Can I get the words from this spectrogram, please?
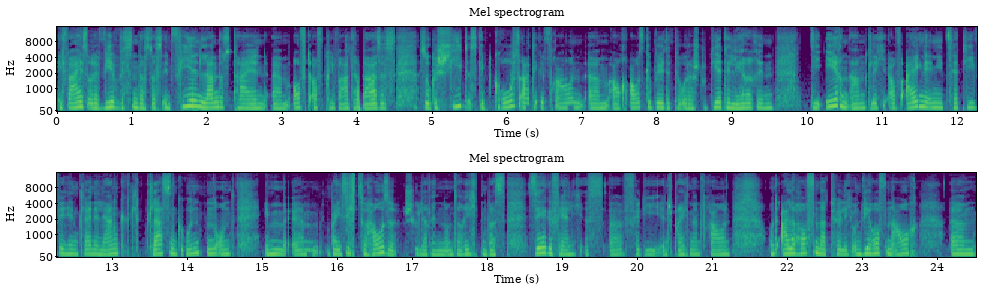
Ich weiß oder wir wissen, dass das in vielen Landesteilen ähm, oft auf privater Basis so geschieht. Es gibt großartige Frauen, ähm, auch ausgebildete oder studierte Lehrerinnen, die ehrenamtlich auf eigene Initiative hin kleine Lernklassen gründen und im, ähm, bei sich zu Hause Schülerinnen unterrichten, was sehr gefährlich ist äh, für die entsprechenden Frauen. Und alle hoffen natürlich, und wir hoffen auch, ähm,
